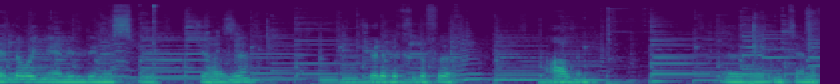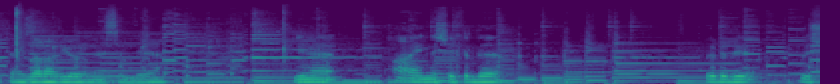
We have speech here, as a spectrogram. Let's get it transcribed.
elle oynayabildiğimiz bir cihazı. Şöyle bir kılıfı aldım. E, internetten zarar görmesin diye. Yine aynı şekilde böyle bir dış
